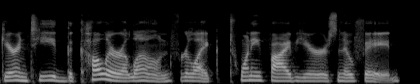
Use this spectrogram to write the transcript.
guaranteed the color alone for like 25 years, no fade.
